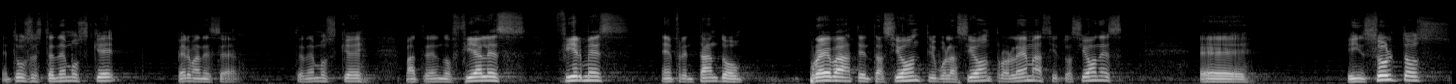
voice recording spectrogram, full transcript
Entonces tenemos que permanecer, tenemos que mantenernos fieles, firmes, enfrentando prueba, tentación, tribulación, problemas, situaciones, eh, insultos,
